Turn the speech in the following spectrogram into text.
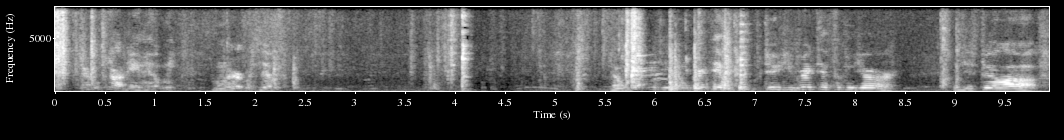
Oh, goddamn, help me. I'm gonna hurt myself. Don't, don't break that. Dude, you break that fucking jar. It just fell off.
